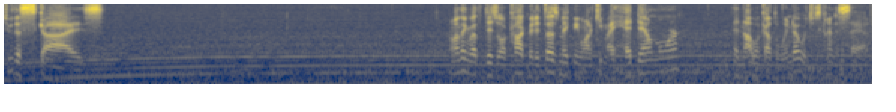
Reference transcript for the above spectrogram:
to the skies. One thing about the digital cockpit, it does make me want to keep my head down more and not look out the window, which is kind of sad.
